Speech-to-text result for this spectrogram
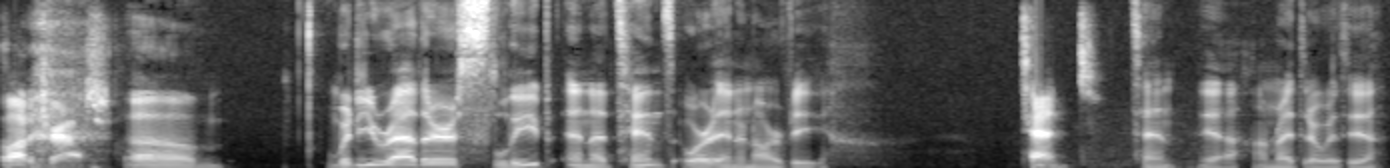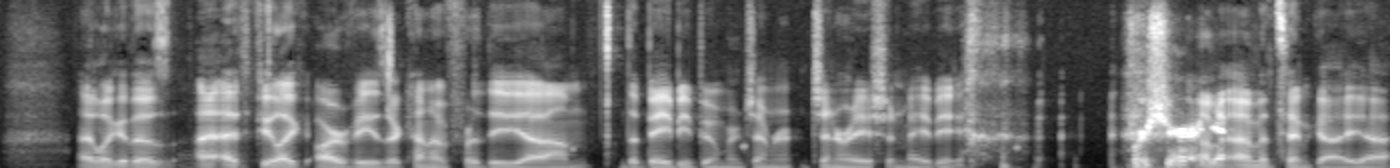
A lot of trash. Um, would you rather sleep in a tent or in an RV? Tent. Tent. Yeah, I'm right there with you. I look at those. I, I feel like RVs are kind of for the um, the baby boomer gener- generation, maybe. for sure. I'm, yeah. I'm a tent guy. Yeah.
